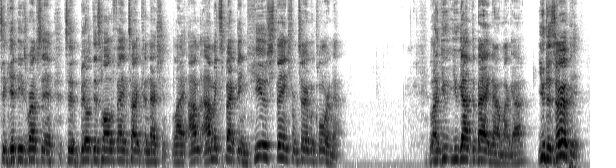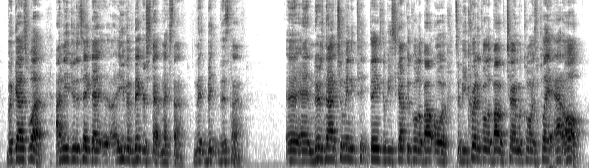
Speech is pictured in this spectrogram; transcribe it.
to get these reps in, to build this Hall of Fame type connection. Like I'm I'm expecting huge things from Terry McLaurin now. Like you you got the bag now, my guy. You deserved it. But guess what? I need you to take that uh, even bigger step next time. This time and there's not too many t- things to be skeptical about or to be critical about Terry McLaurin's play at all,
